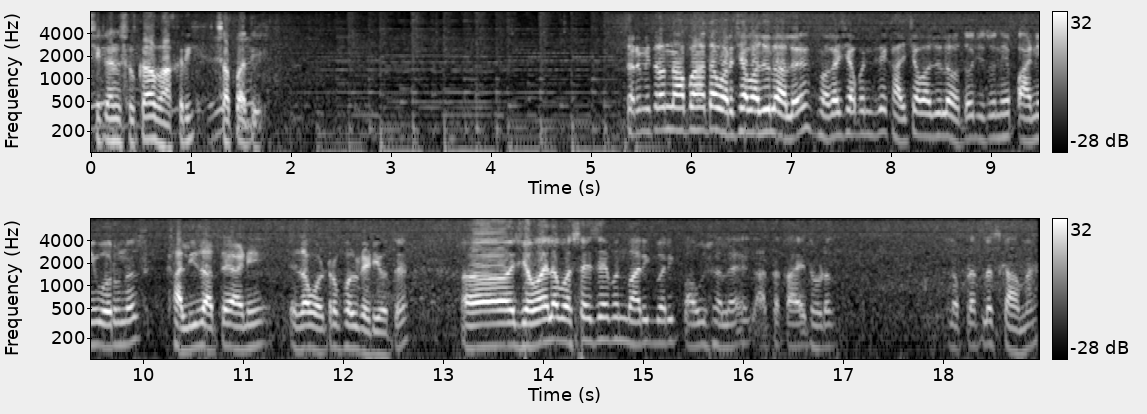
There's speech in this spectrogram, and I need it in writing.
चिकन सुका भाकरी चपाती. तर मित्रांनो आपण आता वरच्या बाजूला आलोय. मगाशी आपण तिथे खालच्या बाजूला होतो जिथून हे पाणी वरूनच खाली जाते आणि त्याचा वॉटरफॉल रेडी होतोय. जेवायला बसायचं आहे पण बारीक बारीक पाऊस आलाय. आता काय थोडं लपड्यातलंच काम आहे.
